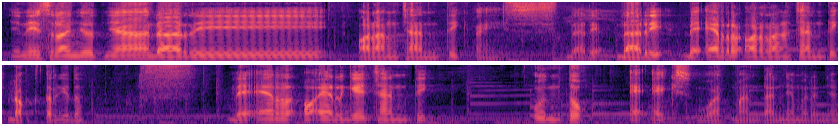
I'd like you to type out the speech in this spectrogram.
Ini selanjutnya dari orang cantik, guys. Dari dari DR orang cantik dokter gitu. DR ORG cantik untuk EX buat mantannya merenya.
